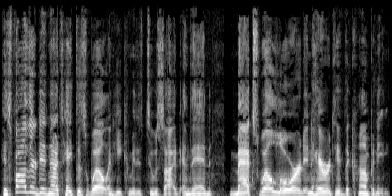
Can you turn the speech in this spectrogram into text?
his father did not take this well and he committed suicide. And then Maxwell Lord inherited the company.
